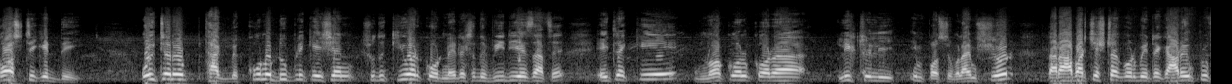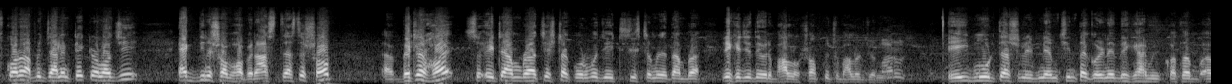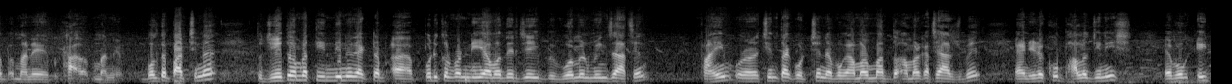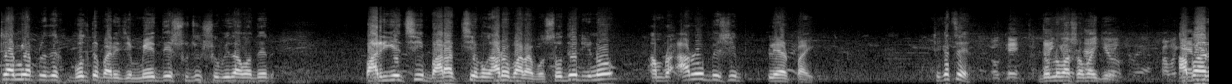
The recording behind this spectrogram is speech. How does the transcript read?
কস্ট টিকিট দিই। ওইটারও থাকবে কোনো ডুপ্লিকেশন শুধু কিউআর কোড না এটার সাথে ভিডিএস আছে। এইটাকে নকল করা literally impossible I am sure তারা আবার চেষ্টা করবে এটাকে আরও ইমপ্রুভ করার। আপনি জানেন টেকনোলজি একদিনে সব হবে না আস্তে আস্তে সব বেটার হয়। সো এটা আমরা চেষ্টা করব যে এই সিস্টেমটা যাতে আমরা রেখে যেতে পারি ভালো সব কিছু ভালোর জন্য। এই মুহূর্তে আসলে আমি চিন্তা করি না দেখে আমি কথা মানে মানে বলতে পারছি না। তো যেহেতু আমরা তিন দিনের একটা পরিকল্পনা নিয়ে আমাদের যেই ওমেন উইংস আছেন ফাহিম ওনারা চিন্তা করছেন এবং আমার মাধ্যম আমার কাছে আসবে অ্যান্ড এটা খুব ভালো জিনিস এবং এইটা আমি আপনাদের বলতে পারি যে মেয়েদের সুযোগ সুবিধা আমাদের বাড়িয়েছি বাড়াচ্ছি এবং আরও বাড়াবো। সো দ্যাট ইউনো আমরা আরও বেশি প্লেয়ার পাই। ঠিক আছে? ওকে ধন্যবাদ সবাইকে আবার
